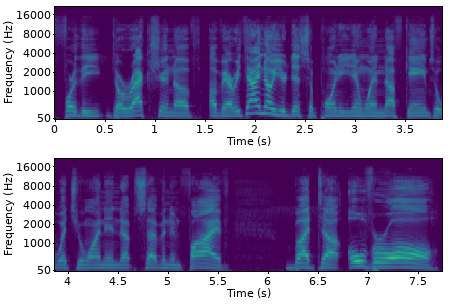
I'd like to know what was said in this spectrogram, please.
for the direction of of everything. I know you're disappointed you didn't win enough games of what you won, end up seven and five, but uh, overall,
